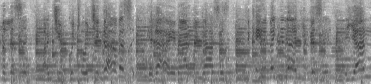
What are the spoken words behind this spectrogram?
ስሚና መለስ አንቺን ቁንጮች እንዳበስ ገላይን አርጊ ባሰስ ፍቅር በኝ ላይ ይገስ ያኔ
